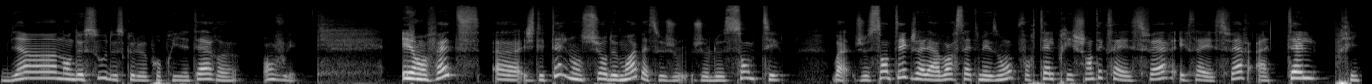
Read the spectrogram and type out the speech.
bien en dessous de ce que le propriétaire euh, en voulait. Et en fait, euh, j'étais tellement sûre de moi parce que je, le sentais. Voilà, je sentais que j'allais avoir cette maison pour tel prix. Je sentais que ça allait se faire et que ça allait se faire à tel prix.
